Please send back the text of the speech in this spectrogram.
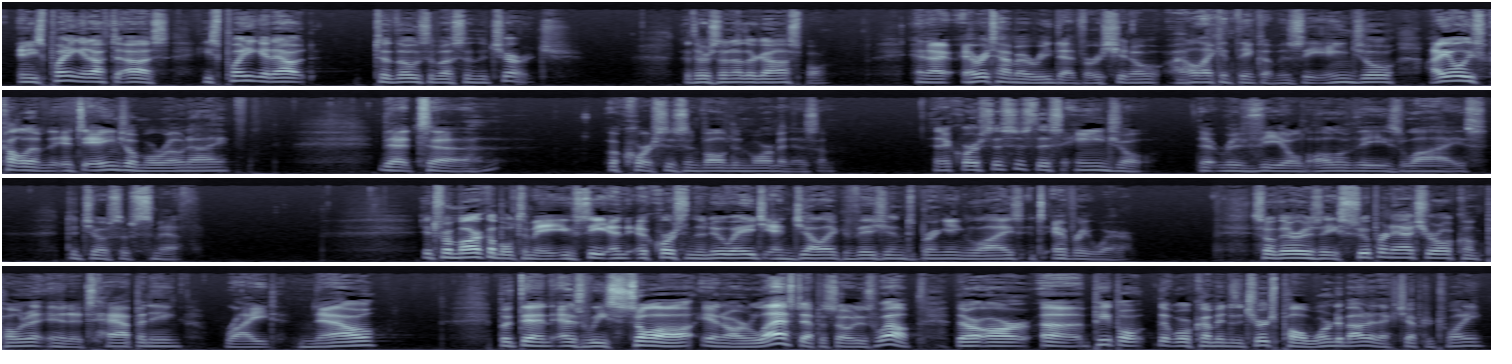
and he's pointing it out to us, he's pointing it out to those of us in the church that there's another gospel. And I, every time I read that verse, you know, all I can think of is the angel. I always call him, it's Angel Moroni, that, uh, of course, is involved in Mormonism. And of course, this is this angel that revealed all of these lies to Joseph Smith. It's remarkable to me. You see, and of course, in the New Age, angelic visions bringing lies, it's everywhere. So there is a supernatural component, and it's happening right now. But then, as we saw in our last episode as well, there are uh, people that will come into the church. Paul warned about it, Acts chapter 20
